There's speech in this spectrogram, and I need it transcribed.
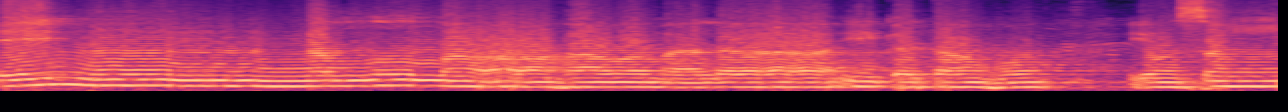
إن الله وملائكته يصلون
